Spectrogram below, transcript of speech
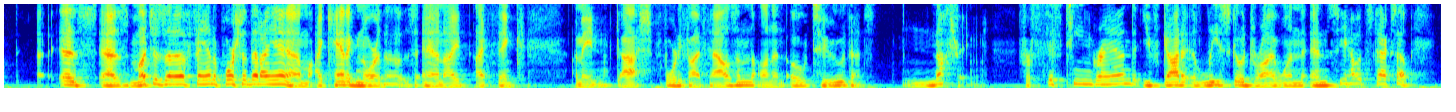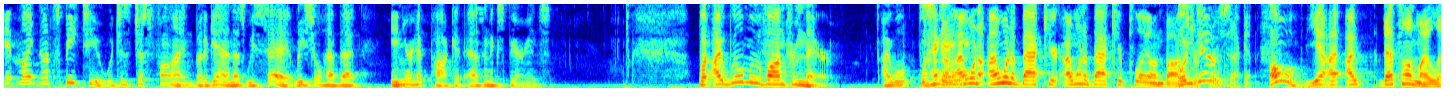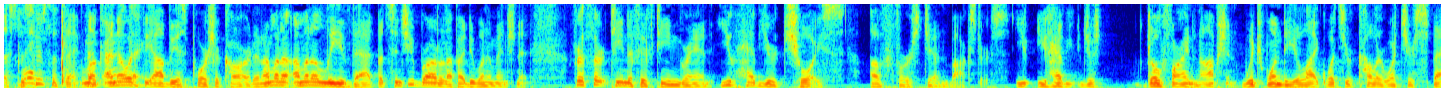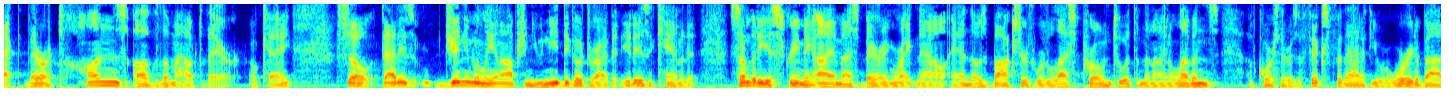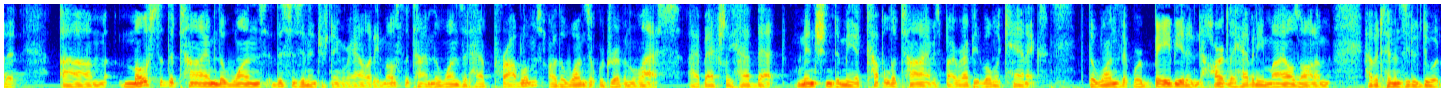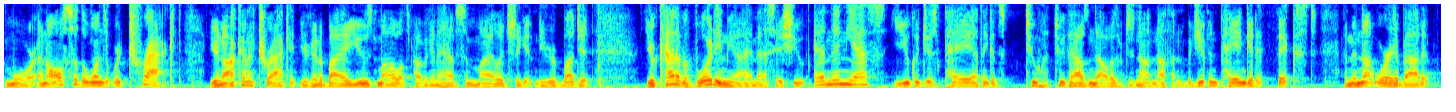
as as much as a fan of Porsche that I am, I can't ignore those. And I, I think, I mean, gosh, 45,000 on an O2, that's nothing. For 15 grand, you've got to at least go dry one and see how it stacks up. It might not speak to you, which is just fine. But again, as we say, at least you'll have that in your hip pocket as an experience. But I will move on from there. I will Well, hang on. I want to. I want to back your. I want to back your play on Boxster oh, do? for a second. Oh. yeah. I, I that's on my list. Because here's the thing. Look, I know it's the obvious Porsche card, and I'm gonna I'm gonna leave that. But since you brought it up, I do want to mention it. For 13 to 15 grand, you have your choice of first gen Boxsters. You you have just go find an option. Which one do you like? What's your color? What's your spec? There are tons of them out there. Okay, so that is genuinely an option. You need to go drive it. It is a candidate. Somebody is screaming IMS bearing right now, and those Boxsters were less prone to it than the 911s. Of course, there is a fix for that if you were worried about it. Um, most of the time, the ones, this is an interesting reality, most of the time, the ones that have problems are the ones that were driven less. I've actually had that mentioned to me a couple of times by reputable mechanics. The ones that were babied and hardly have any miles on them have a tendency to do it more. And also the ones that were tracked. You're not going to track it. You're going to buy a used model. It's probably going to have some mileage to get into your budget. You're kind of avoiding the IMS issue. And then, yes, you could just pay, I think it's $2,000, which is not nothing, but you can pay and get it fixed and then not worry about it.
